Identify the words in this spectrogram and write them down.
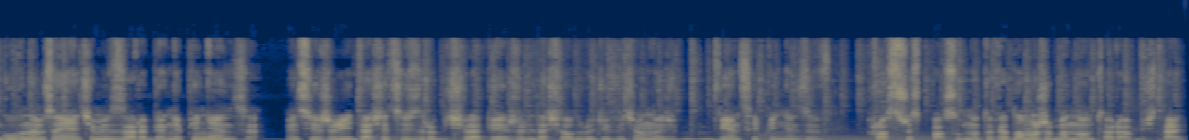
głównym zajęciem jest zarabianie pieniędzy. Więc jeżeli da się coś zrobić lepiej, jeżeli da się od ludzi wyciągnąć więcej pieniędzy w prostszy sposób, no to wiadomo, że będą to robić, tak?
